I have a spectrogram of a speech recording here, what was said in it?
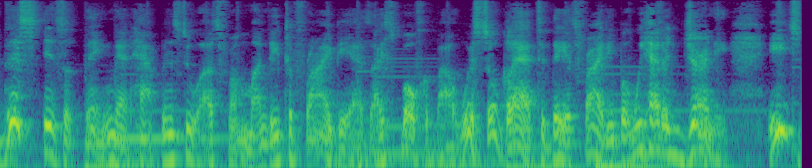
this is a thing that happens to us from Monday to Friday, as I spoke about. We're so glad today is Friday, but we had a journey. Each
